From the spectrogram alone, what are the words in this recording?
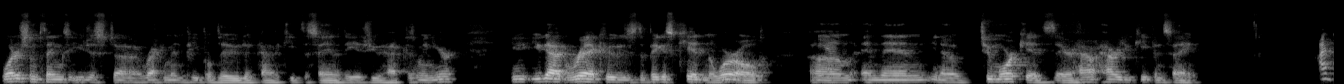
what are some things that you just uh, recommend people do to kind of keep the sanity as you have? Because i mean you're you, you got rick who's the biggest kid in the world um, yeah. and then you know two more kids there. How, how are you keeping sane? I've,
